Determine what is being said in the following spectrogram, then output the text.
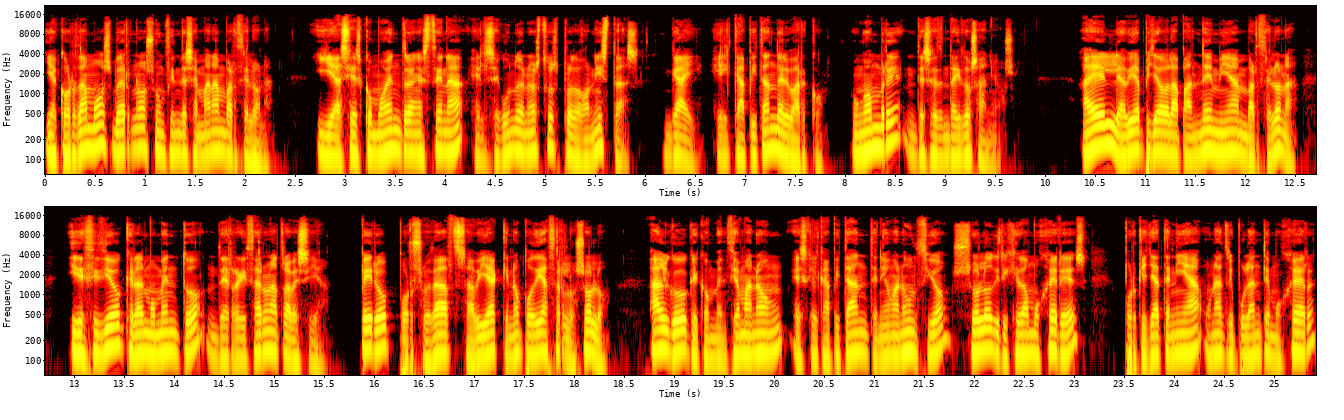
y acordamos vernos un fin de semana en Barcelona. Y así es como entra en escena el segundo de nuestros protagonistas, Guy, el capitán del barco, un hombre de 72 años. A él le había pillado la pandemia en Barcelona y decidió que era el momento de realizar una travesía, pero por su edad sabía que no podía hacerlo solo. Algo que convenció a Manon es que el capitán tenía un anuncio solo dirigido a mujeres porque ya tenía una tripulante mujer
